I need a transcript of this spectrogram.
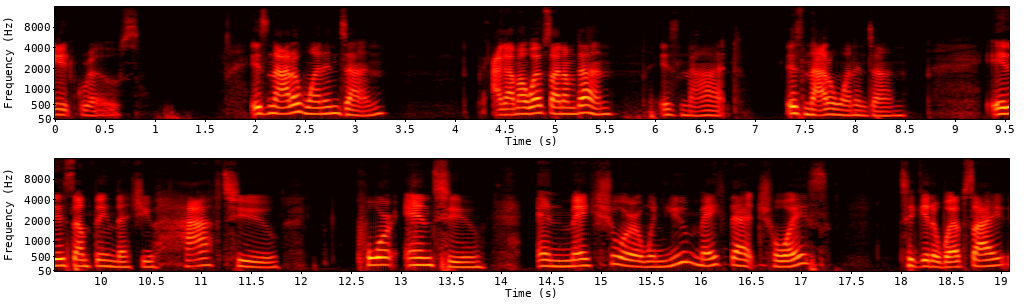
it grows. It's not a one and done. I got my website, I'm done. It's not. It's not a one and done. It is something that you have to pour into and make sure when you make that choice to get a website,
